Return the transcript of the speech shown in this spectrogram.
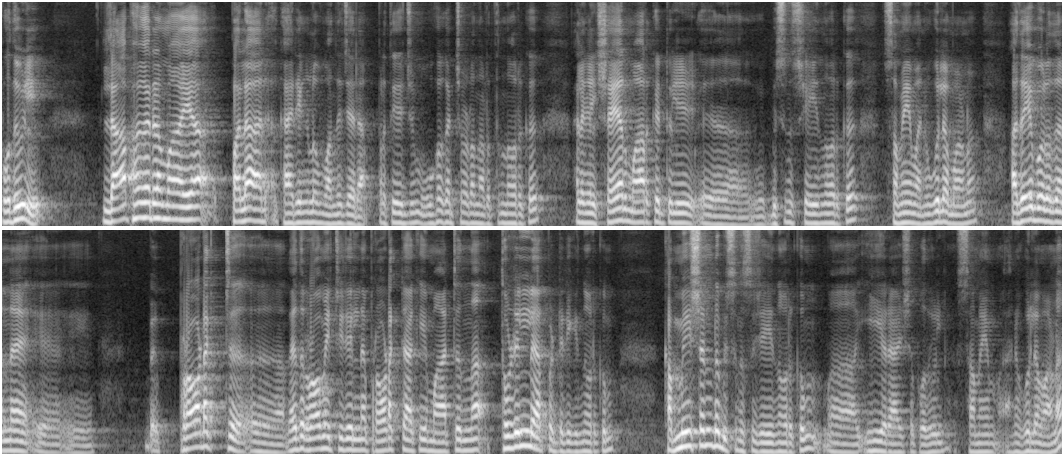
പൊതുവിൽ ലാഭകരമായ പല കാര്യങ്ങളും വന്നു ചേരാം. പ്രത്യേകിച്ചും ഊഹക്കച്ചവടം നടത്തുന്നവർക്ക് അല്ലെങ്കിൽ ഷെയർ മാർക്കറ്റിൽ ബിസിനസ് ചെയ്യുന്നവർക്ക് സമയം അനുകൂലമാണ്. അതേപോലെ തന്നെ പ്രോഡക്റ്റ് അതായത് റോ മെറ്റീരിയലിനെ പ്രോഡക്റ്റാക്കി മാറ്റുന്ന തൊഴിലിൽ ഏർപ്പെട്ടിരിക്കുന്നവർക്കും കമ്മീഷൻഡ് ബിസിനസ് ചെയ്യുന്നവർക്കും ഈ ഒരാഴ്ച പൊതുവിൽ സമയം അനുകൂലമാണ്.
